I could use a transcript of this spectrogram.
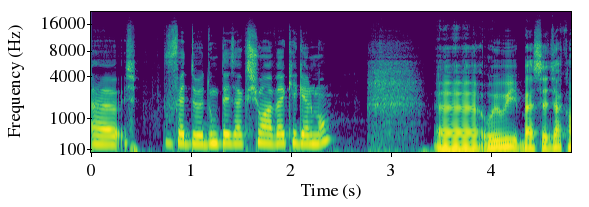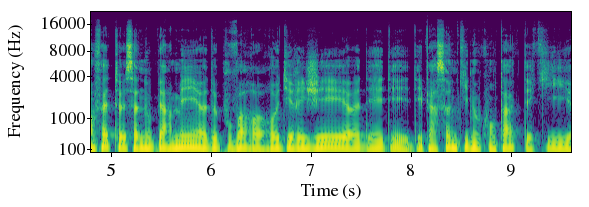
Euh, vous faites donc des actions avec également? Euh, oui, oui, bah, c'est-à-dire qu'en fait, ça nous permet euh, de pouvoir rediriger euh, des, des, personnes qui nous contactent et qui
